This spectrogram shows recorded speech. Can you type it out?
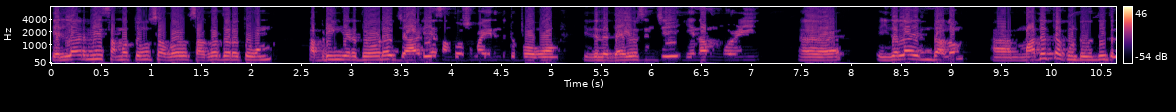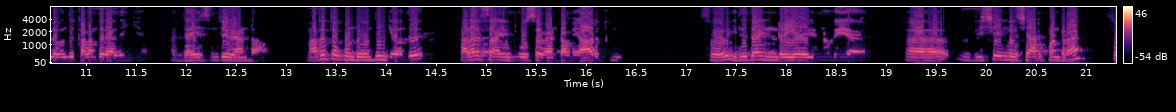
எல்லாருமே சமத்துவம் சகோ சகோதரத்துவம் அப்படிங்கிறதோட ஜாலியா சந்தோஷமா இருந்துட்டு போவோம். இதுல தயவு செஞ்சு இனம் மொழி இதெல்லாம் இருந்தாலும் மதத்தை கொண்டு வந்து இதுல வந்து கலந்துடாதீங்க தயவு செஞ்சு வேண்டாம். மதத்தை கொண்டு வந்து இங்க வந்து கலர் சாயம் பூச வேண்டாம் யாருக்கும். ஸோ இதுதான் இன்றைய என்னுடைய விஷயங்கள் ஷேர் பண்றேன். ஸோ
